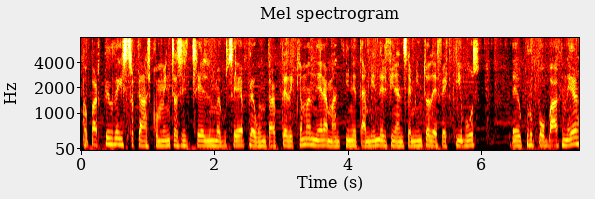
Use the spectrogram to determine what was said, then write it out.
A partir de esto que nos comentas, Itzel, me gustaría preguntarte de qué manera mantiene también el financiamiento de efectivos del grupo Wagner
